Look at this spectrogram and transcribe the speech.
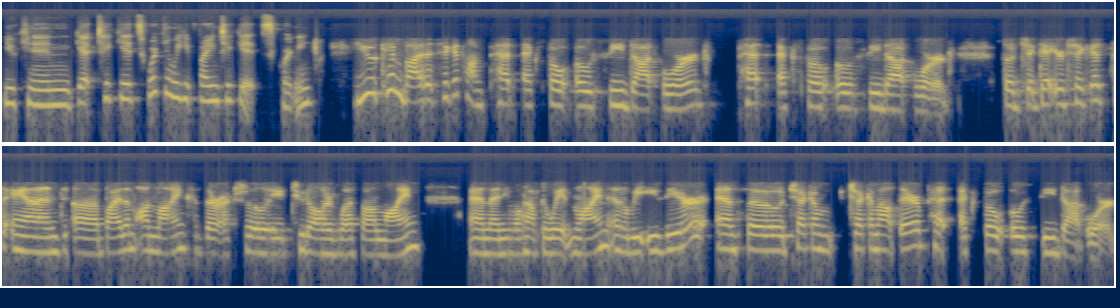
You can get tickets. Where can we find tickets, Cortney? You can buy the tickets on petexpooc.org, petexpooc.org. So get your tickets and uh, buy them online because they're actually $2 less online and then you won't have to wait in line. It'll be easier. And so check them check them out there, petexpooc.org.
